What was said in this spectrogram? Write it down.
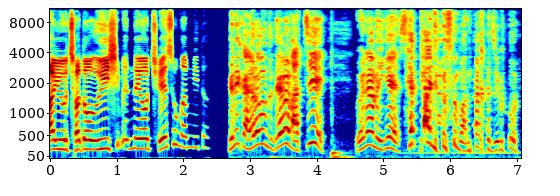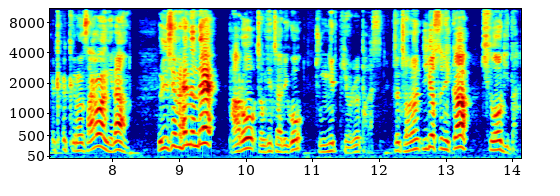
아유 저도 의심했네요. 죄송합니다. 그러니까 여러분들 내 말 맞지? 왜냐면 이게 세 판 연속 만나가지고 약간 그런 상황이라 의심을 했는데 바로 정신 차리고 중립기여를 받았습니다. 아무튼 저는 이겼으니까 추억이다.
